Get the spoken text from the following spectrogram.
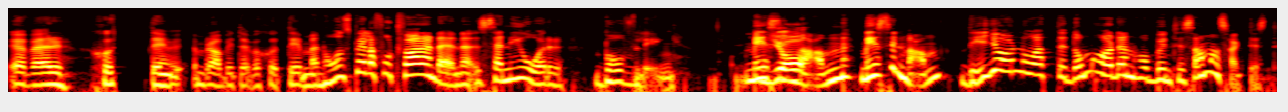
över 70, en bra bit över 70. Men hon spelar fortfarande seniorbowling. senior bowling. Med sin Ja. man. Med sin man. Det gör nog att de har den hobbyn tillsammans faktiskt.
